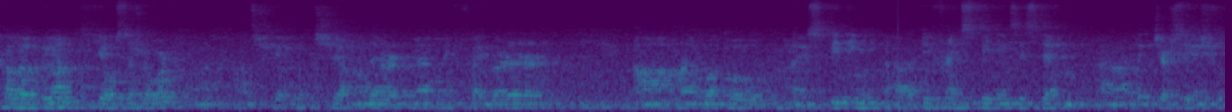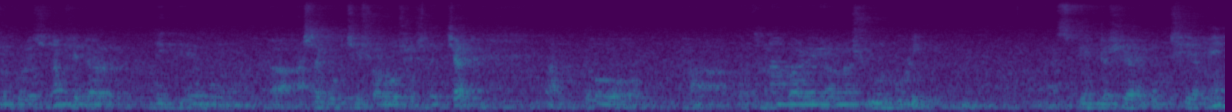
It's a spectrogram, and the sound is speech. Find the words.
Hello everyone কী অবস্থা সবার? আজকে হচ্ছে আমাদের ম্যাগনেট ফাইবারের আমরা গত মানে spinning different spinning system lecture series শুরু করেছিলাম, সেটার দ্বিতীয় এবং আশা করছি সর্বশেষ লেকচার তো কথা না আমরা শুরু করি। স্ক্রিনটা শেয়ার করছি আমি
